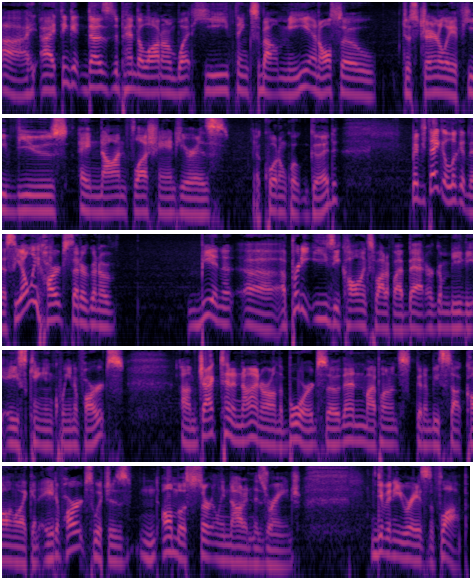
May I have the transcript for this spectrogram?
Uh, I think it does depend a lot on what he thinks about me and also just generally if he views a non flush hand here as you know, quote unquote good. But if you take a look at this, the only hearts that are going to be in a, uh, a pretty easy calling spot if I bet are going to be the ace, king, and queen of hearts. Um, Jack 10 and 9 are on the board, so then my opponent's going to be stuck calling like an 8 of hearts, which is almost certainly not in his range, given he raised the flop.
